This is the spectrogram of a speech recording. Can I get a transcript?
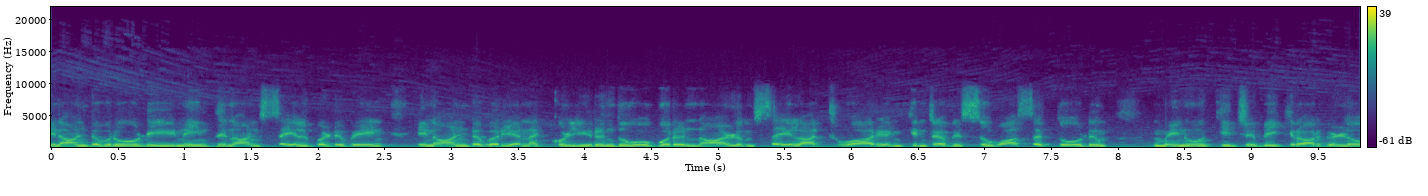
என் ஆண்டவரோடு இணைந்து நான் செயல்படுவேன். என் ஆண்டவர் எனக்குள் இருந்து ஒவ்வொரு நாளும் செயலாற்றுவார் என்கின்ற விசுவாசத்தோடு உம்மை நோக்கி ஜெபிக்கிறார்களோ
